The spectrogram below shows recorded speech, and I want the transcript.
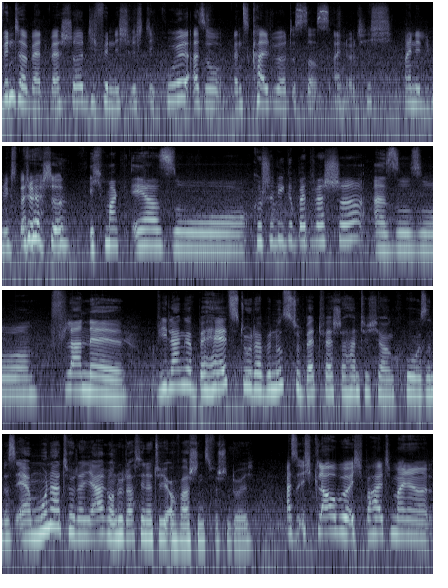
Winterbettwäsche, die finde ich richtig cool. Also wenn es kalt wird, ist das eindeutig meine Lieblingsbettwäsche. Ich mag eher so kuschelige Bettwäsche, also so Flanell. Wie lange behältst du oder benutzt du Bettwäsche, Handtücher und Co.? Sind das eher Monate oder Jahre? Und du darfst sie natürlich auch waschen zwischendurch. Also ich glaube, ich behalte meine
